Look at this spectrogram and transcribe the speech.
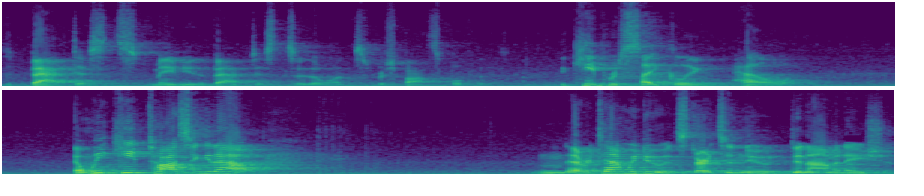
The Baptists, maybe the Baptists are the ones responsible for this. They keep recycling hell. And we keep tossing it out. And every time we do, it starts a new denomination.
